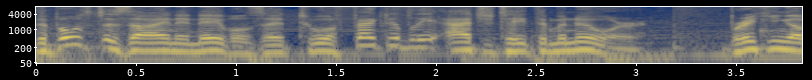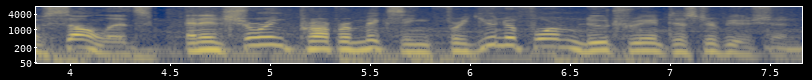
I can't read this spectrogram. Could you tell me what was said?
The boat's design enables it to effectively agitate the manure, breaking up solids and ensuring proper mixing for uniform nutrient distribution.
